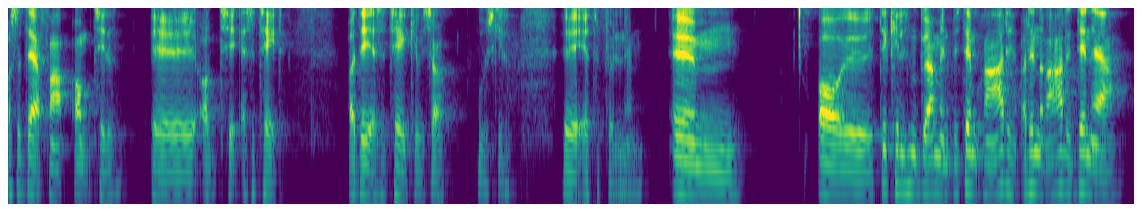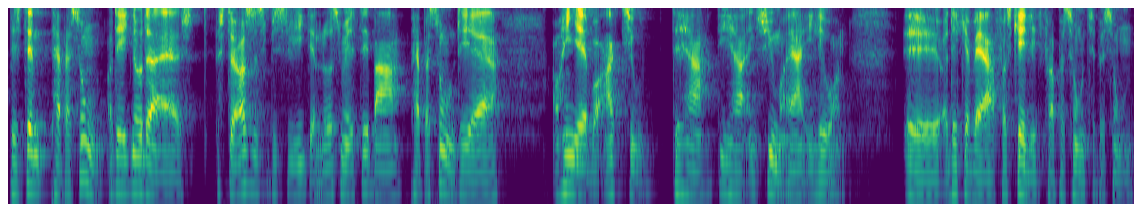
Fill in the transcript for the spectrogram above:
og så derfra om til, øh, op til acetat. Og det acetat kan vi så udskille øh, efterfølgende. Øhm, og øh, det kan ligesom gøre med en bestemt rate, og den rate, den er bestemt per person, og det er ikke noget, der er størrelsespecifikt eller noget som helst, det er bare per person, det er afhængig af, hvor aktiv det her, de her enzymer er i leveren. Øh, og det kan være forskelligt fra person til person.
